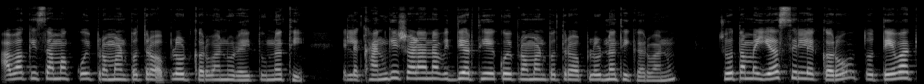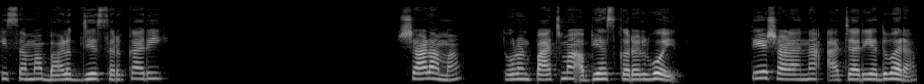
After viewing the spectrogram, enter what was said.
આવા કિસ્સામાં કોઈ પ્રમાણપત્ર અપલોડ કરવાનું રહેતું નથી. એટલે ખાનગી શાળાના વિદ્યાર્થીએ કોઈ પ્રમાણપત્ર અપલોડ નથી કરવાનું. જો તમે યસ સિલેક્ટ કરો તો તેવા કિસ્સામાં બાળક જે સરકારી શાળામાં ધોરણ પાંચમાં અભ્યાસ કરેલ હોય તે શાળાના આચાર્ય દ્વારા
